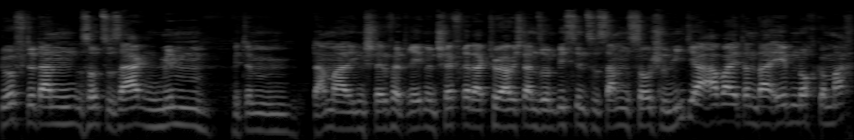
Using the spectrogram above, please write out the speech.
durfte dann sozusagen mit, dem- mit dem damaligen stellvertretenden Chefredakteur habe ich dann so ein bisschen zusammen Social Media Arbeit dann da eben noch gemacht.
